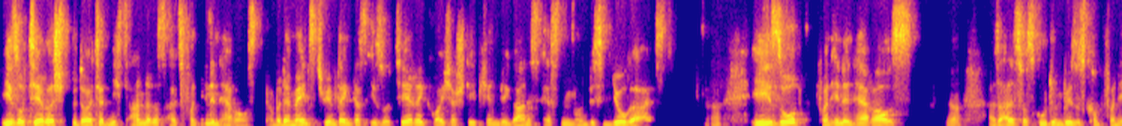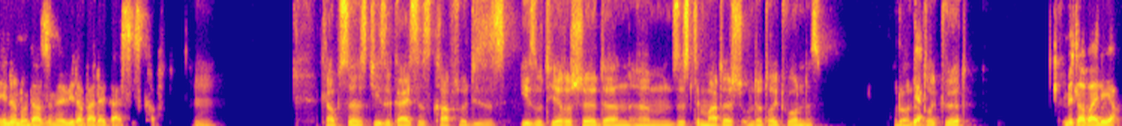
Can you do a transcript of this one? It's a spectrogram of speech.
Esoterisch bedeutet nichts anderes als von innen heraus. Aber der Mainstream denkt, dass Esoterik, Räucherstäbchen, veganes Essen und ein bisschen Yoga heißt. Ja? ESO, von innen heraus. Ja? Also alles, was gut und böses kommt von innen und da sind wir wieder bei der Geisteskraft. Mhm. Glaubst du, dass diese Geisteskraft oder dieses Esoterische dann ähm, systematisch unterdrückt worden ist? Oder unterdrückt ja. wird? Mittlerweile ja.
